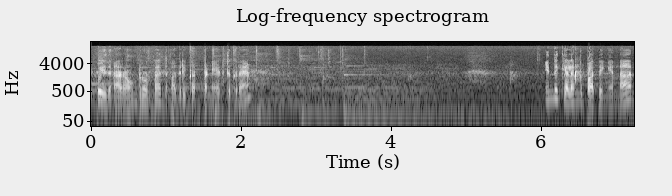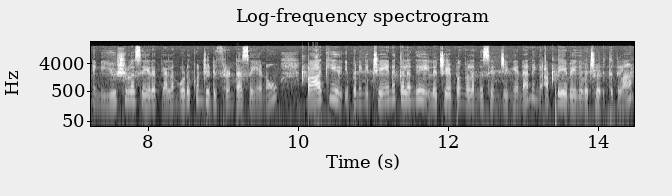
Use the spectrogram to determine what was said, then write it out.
இப்போ இதை நான் ரவுண்ட் ரவுண்டாக இந்த மாதிரி கட் பண்ணி எடுத்துக்கிறேன். இந்த கிழங்கு பார்த்தீங்கன்னா நீங்கள் யூஸ்வலாக செய்கிற கிழங்கோட கொஞ்சம் டிஃப்ரெண்ட்டாக செய்யணும். பாக்கி இப்போ நீங்கள் சேனக்கிழங்கு இல்லை சேப்பங்கிழங்கு செஞ்சீங்கன்னா நீங்கள் அப்படியே வேக வச்சு எடுத்துக்கலாம்.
